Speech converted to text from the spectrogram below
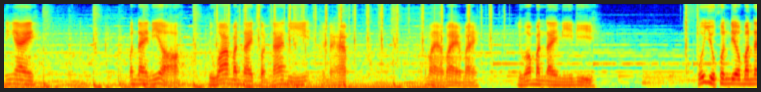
นี่ไง บันไดนี้หรอ หรือว่าบันไดก่อนหน้านี้เห็นไหมครับทำไมเอาใหม่เอาใหม่หรือว่าบันไดนี้ดีโอ้ยอยู่คนเดียวบันได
